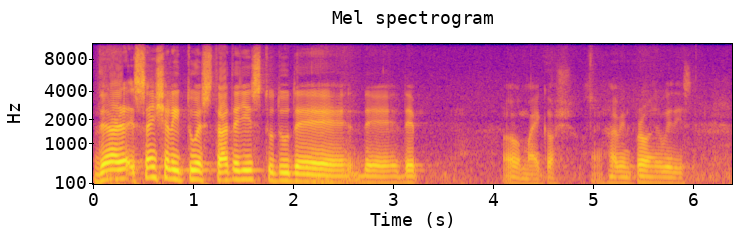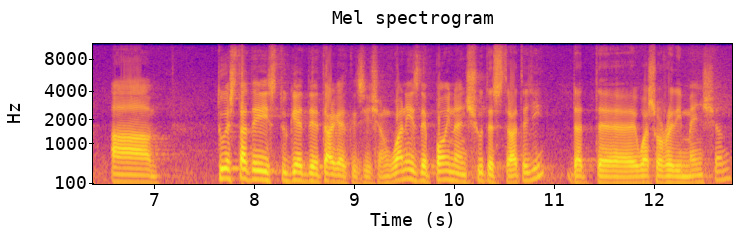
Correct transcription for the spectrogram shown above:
there are essentially two strategies to do the, the, the oh my gosh, I'm having problems with this. Um, two strategies to get the target acquisition. One is the point and shoot strategy that uh, was already mentioned.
